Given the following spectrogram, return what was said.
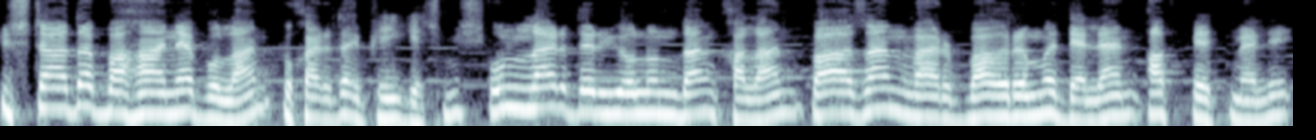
Üstada bahane bulan, yukarıda epey geçmiş. Bunlardır yolundan kalan, bazen var bağrımı delen, affetmeli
